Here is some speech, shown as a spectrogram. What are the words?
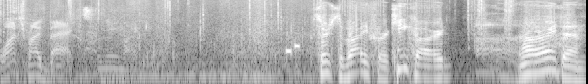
Watch my back. It's the new mic. Search the body for a key card. Alright then.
